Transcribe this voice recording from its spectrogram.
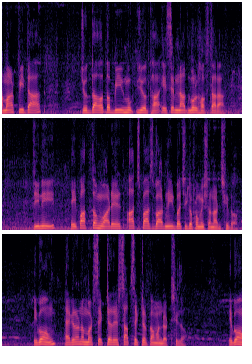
আমার পিতা যুদ্ধাহত বীর মুক্তিযোদ্ধা এস এম নাজমুল হক তারা যিনি এই পাঁচ নং ওয়ার্ডের পাঁচ পাঁচবার নির্বাচিত কমিশনার ছিল এবং এগারো নম্বর সেক্টরের সাব সেক্টর কমান্ডার ছিল এবং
